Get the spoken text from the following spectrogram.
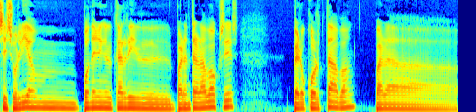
se solían poner en el carril para entrar a boxes, pero cortaban para,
